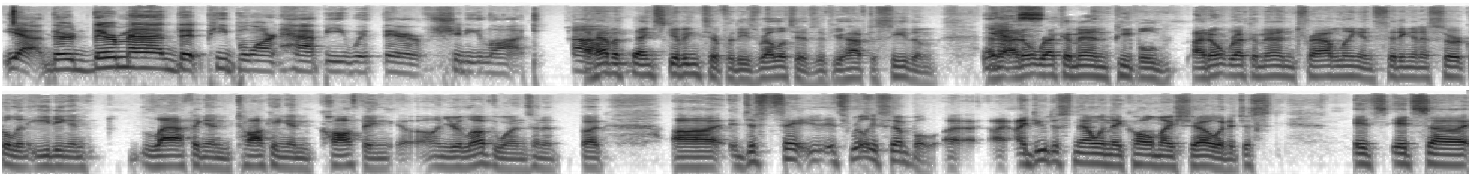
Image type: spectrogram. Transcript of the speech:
yeah, they're they're mad that people aren't happy with their shitty lot. Um, I have a um, Thanksgiving tip for these relatives if you have to see them. And yes. I don't recommend people I don't recommend traveling and sitting in a circle and eating and laughing and talking and coughing on your loved ones and it, but uh, just say it's really simple. I, I, do this now when they call my show and it just it's it's uh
